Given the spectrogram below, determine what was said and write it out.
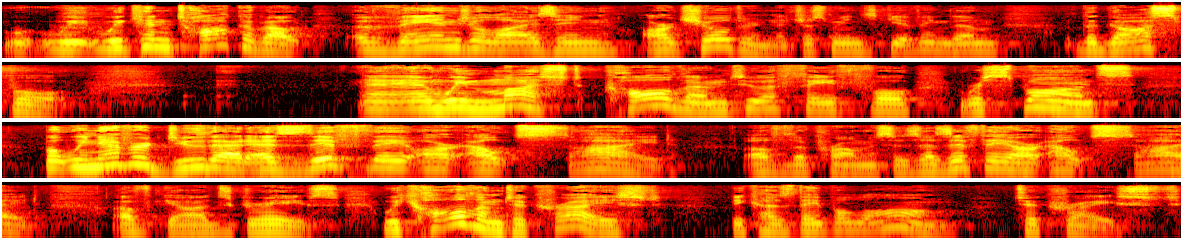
We, we can talk about evangelizing our children, it just means giving them the gospel. And we must call them to a faithful response but we never do that as if they are outside of the promises, as if they are outside of God's grace. We call them to Christ because they belong to Christ.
